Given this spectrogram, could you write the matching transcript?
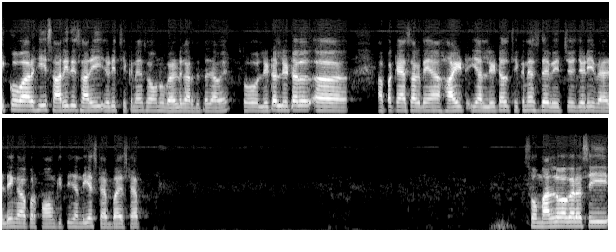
ਇੱਕੋ ਵਾਰ ਹੀ ਸਾਰੀ ਦੀ ਸਾਰੀ ਜਿਹੜੀ ਥਿਕਨੈਸ ਆ ਉਹਨੂੰ ਵੈਲਡ ਕਰ ਦਿੱਤਾ ਜਾਵੇ। ਸੋ ਲਿਟਲ ਲਿਟਲ ਆਪਾਂ ਕਹਿ ਸਕਦੇ ਹਾਂ ਹਾਈਟ ਜਾਂ ਲਿਟਲ ਥਿਕਨੈਸ ਦੇ ਵਿੱਚ ਜਿਹੜੀ ਵੈਲਡਿੰਗ ਆ ਪਰਫਾਰਮ ਕੀਤੀ ਜਾਂਦੀ ਹੈ ਸਟੈਪ ਬਾਈ ਸਟੈਪ ਸੋ ਮੰਨ ਲਓ ਅਗਰ ਅਸੀਂ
